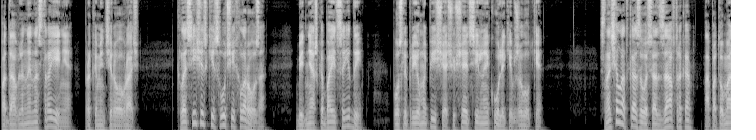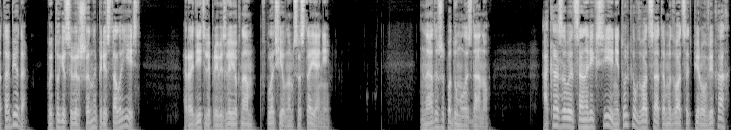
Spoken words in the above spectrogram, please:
подавленное настроение», — прокомментировал врач. «Классический случай хлороза. Бедняжка боится еды. После приема пищи ощущает сильные колики в желудке. Сначала отказывалась от завтрака, а потом и от обеда. В итоге совершенно перестала есть. Родители привезли ее к нам в плачевном состоянии. Надо же, подумалось Дану. Оказывается, анорексия не только в 20 и 21 веках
